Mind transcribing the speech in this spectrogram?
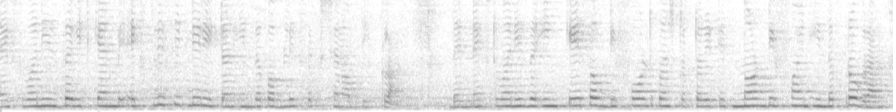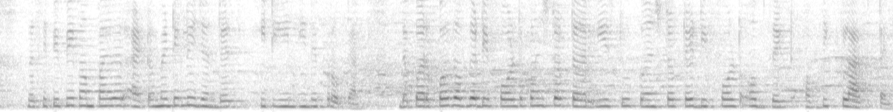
next one is the it can be explicitly written in the public section of the class. Then next one is the in case of default constructor it is not defined in the program. The cpp compiler automatically generates it in in the program. The purpose of the default constructor is to construct a default object of the class type.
